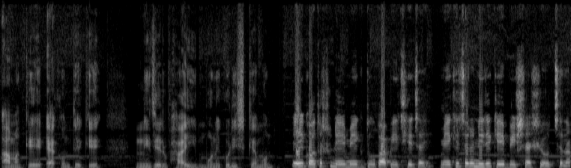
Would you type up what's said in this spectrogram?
আমাকে এখন থেকে নিজের ভাই মনে করিস কেমন? এই কথা শুনে মেঘ দু পা পিছিয়ে যায়। মেঘে যেন নিজেকে বিশ্বাসী হচ্ছে না।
